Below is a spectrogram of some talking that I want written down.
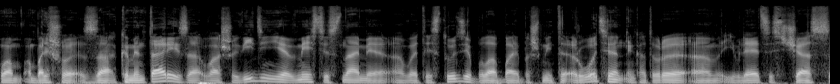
вам большое за комментарии, за ваше видение. Вместе с нами э, в этой студии была Байба Шмидт-Роте, которая э, является сейчас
